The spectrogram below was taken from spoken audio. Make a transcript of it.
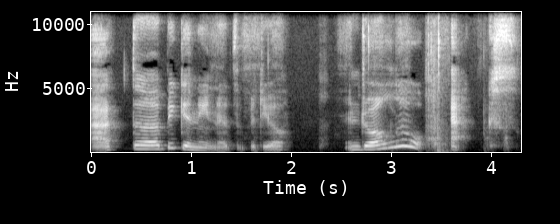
at the beginning of the video. And draw a little X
